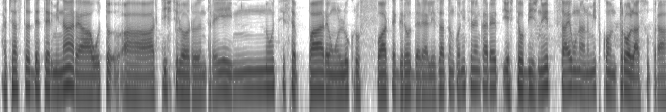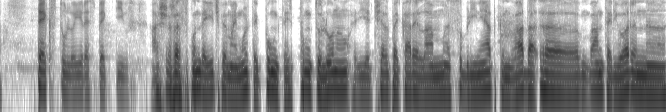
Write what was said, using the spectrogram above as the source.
această determinare a, auto- a artiștilor între ei nu ți se pare un lucru foarte greu de realizat în condițiile în care ești obișnuit să ai un anumit control asupra textului respectiv? Aș răspunde aici pe mai multe puncte. Punctul 1 e cel pe care l-am subliniat cândva da, uh, anterior în uh,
